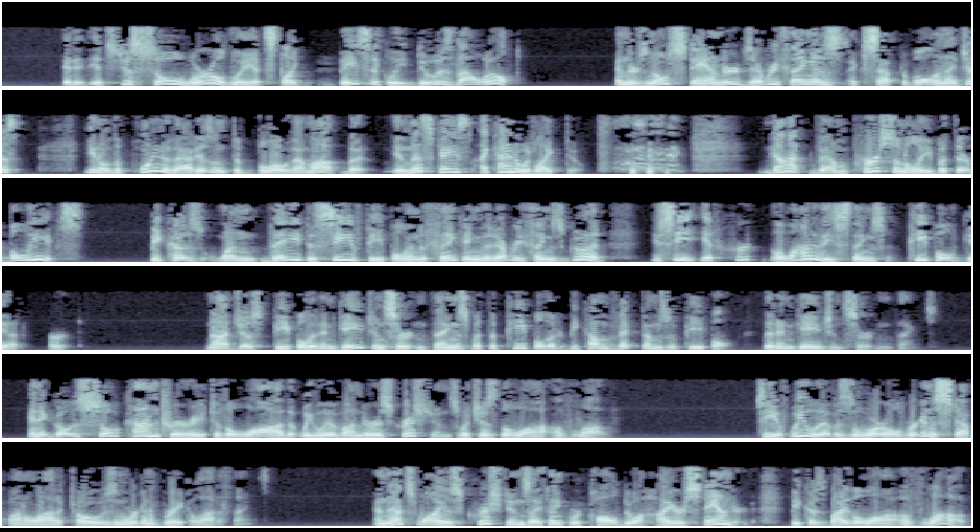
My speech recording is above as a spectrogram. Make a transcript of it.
It, it, it's just so worldly. It's like basically do as thou wilt and there's no standards. Everything is acceptable. And I just, you know, the point of that isn't to blow them up, but in this case, I kind of would like to. Not them personally, but their beliefs. Because when they deceive people into thinking that everything's good, you see, it hurt, a lot of these things, people get not just people that engage in certain things, but the people that become victims of people that engage in certain things. And it goes so contrary to the law that we live under as Christians, which is the law of love. See, if we live as the world, we're going to step on a lot of toes and we're going to break a lot of things. And that's why as Christians, I think we're called to a higher standard. Because by the law of love,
